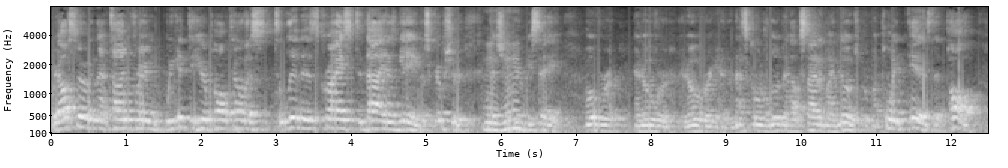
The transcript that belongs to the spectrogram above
We also, in that time frame, we get to hear Paul tell us to live as Christ, to die as gain. The scripture mm-hmm. that you hear me say over and over and over again. And that's going a little bit outside of my notes, but my point is that Paul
